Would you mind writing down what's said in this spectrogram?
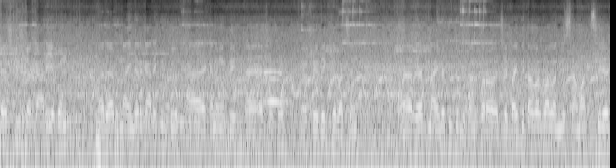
বেশ কিছুটা গাড়ি এবং র্যাব নাইনের গাড়ি কিন্তু আহ, এখানের মধ্যে এসেছে সরাসরি দেখতে পাচ্ছেন। র্যাব নাইনও কিন্তু মোতায়েন করা হয়েছে। ভাই কিতাগর ভালো নিস আমার সিলেট।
